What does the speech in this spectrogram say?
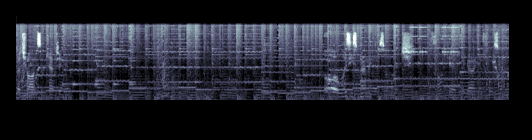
got a chance of catching him. Oh, why is he spamming it so much? Fuck it, we're going in full spam.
